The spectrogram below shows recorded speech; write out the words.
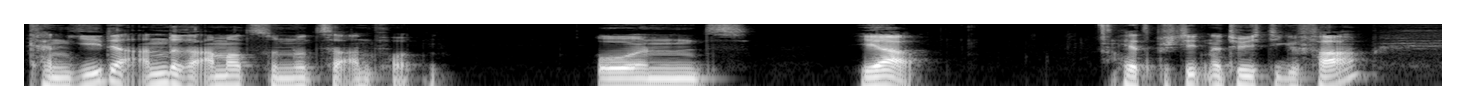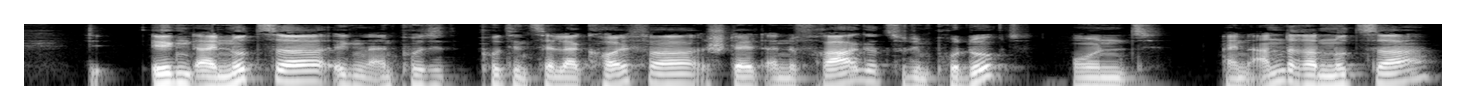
kann jeder andere Amazon-Nutzer antworten. Und ja, jetzt besteht natürlich die Gefahr, irgendein Nutzer, irgendein potenzieller Käufer stellt eine Frage zu dem Produkt und ein anderer Nutzer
